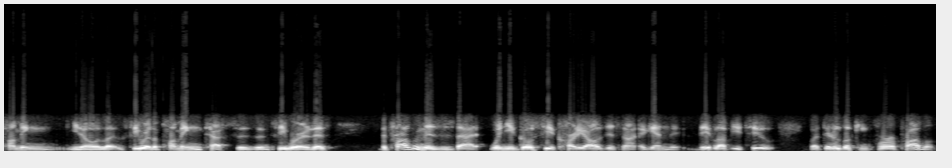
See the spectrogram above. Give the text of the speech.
plumbing, you know, let, see where the plumbing test is and see where it is. the problem is is that when you go see a cardiologist, not again they, they love you too, but they're looking for a problem.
